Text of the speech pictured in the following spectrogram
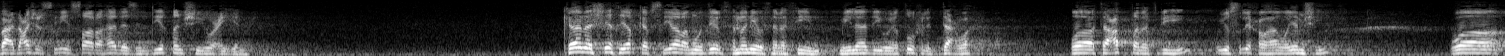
بعد عشر سنين صار هذا زنديقا شيوعيا. كان الشيخ يركب سيارة موديل 38 ميلادي ويطوف للدعوة. وتعطلت به ويصلحها ويمشي. وكان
